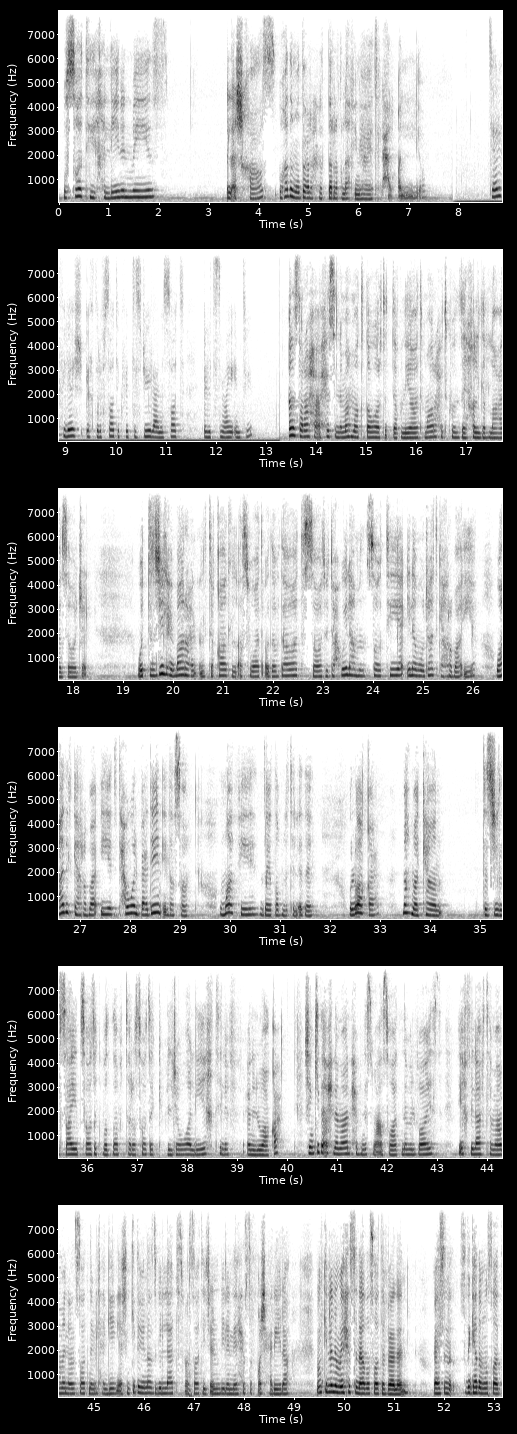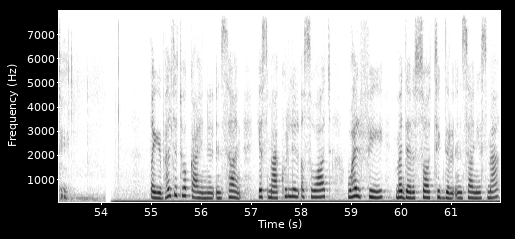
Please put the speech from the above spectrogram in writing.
والصوت يخلينا نميز الأشخاص وهذا موضوع راح نتطرق له في نهاية الحلقة اليوم تعرفي ليش يختلف صوتك في التسجيل عن الصوت اللي تسمعيه انتي؟ أنا صراحة أحس إن مهما تطورت التقنيات ما راح تكون زي خلق الله عز وجل والتسجيل عبارة عن التقاط للأصوات أو ذوذاوات الصوت وتحويلها من صوتية إلى موجات كهربائية وهذه الكهربائية تتحول بعدين إلى صوت وما في زي طبلة الإذن. والواقع مهما كان تسجيل صايد صوتك بالضبط ترى صوتك في الجوال يختلف عن الواقع. عشان كذا إحنا ما نحب نسمع أصواتنا بالفويس في اختلاف تماما عن صوتنا بالحقيقة. عشان كذا في ناس تقول لا تسمع صوتي جنبي لأنه يحس بقشعريرة ممكن أنا ما يحس إن هذا صوته فعلا. ويحس إن صدق هذا مو صوتي. طيب هل تتوقع إن الإنسان يسمع كل الأصوات؟ وهل في مدى للصوت يقدر الإنسان يسمع؟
